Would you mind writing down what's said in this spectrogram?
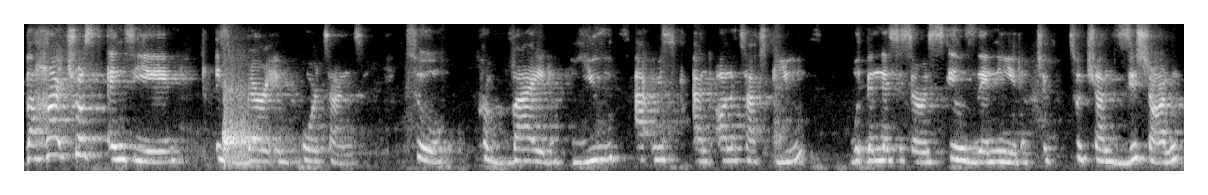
The Heart Trust NTA is very important to provide youth at risk and unattached youth with the necessary skills they need to, to transition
